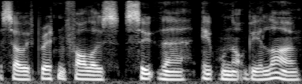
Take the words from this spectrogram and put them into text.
so if Britain follows suit there, it will not be alone.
